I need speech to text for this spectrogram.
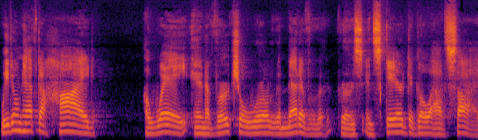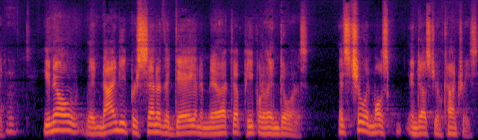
We don't have to hide away in a virtual world of the metaverse and scared to go outside. Mm. You know that 90% of the day in America, people are indoors. It's true in most industrial countries.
